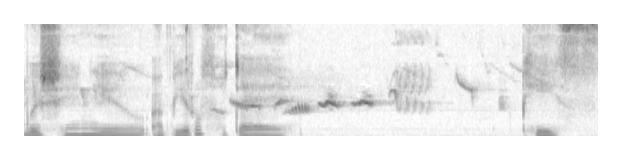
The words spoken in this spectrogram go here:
Wishing you a beautiful day, peace,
